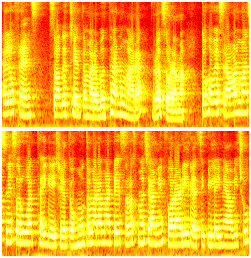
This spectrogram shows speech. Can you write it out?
હેલો ફ્રેન્ડ્સ સ્વાગત છે તમારા બધાનું મારા રસોડામાં. તો હવે શ્રાવણ માસની શરૂઆત થઈ ગઈ છે, તો હું તમારા માટે સરસ મજાની ફરાળી રેસીપી લઈને આવી છું.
